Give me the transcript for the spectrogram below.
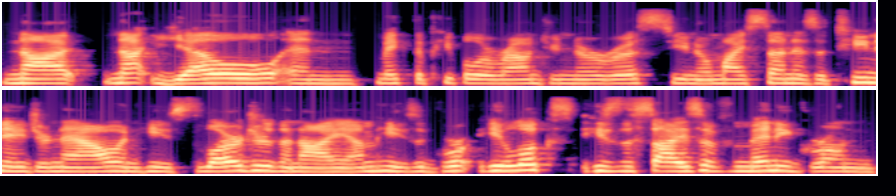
not not yell and make the people around you nervous. You know, my son is a teenager now, and he's larger than I am. He's a gr- he looks he's the size of many grown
